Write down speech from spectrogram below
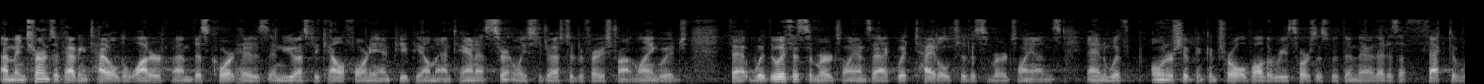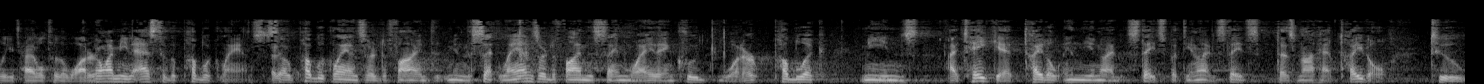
Um, in terms of having title to water, um, this court has, in U.S. v. California and PPL Montana, certainly suggested a very strong language that with, with, the Submerged Lands Act, with title to the submerged lands, and with ownership and control of all the resources within there, that is effectively title to the water. No, I mean as to the public lands. Uh, so public lands are defined. I mean, the lands are defined the same way. They include water. Public means, I take it, title in the United States, but the United States does not have title to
